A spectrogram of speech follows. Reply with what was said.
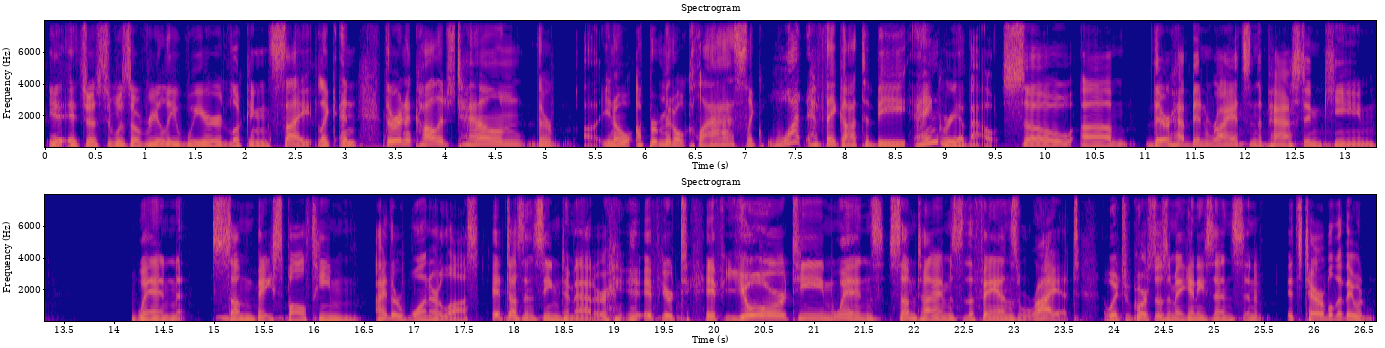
It, it just was a really weird looking sight. Like, and they're in a college town. They're, uh, you know, upper middle class. Like, what have they got to be angry about? So um, there have been riots in the past in Keene when some baseball team either won or lost. It doesn't seem to matter if your t- if your team wins. Sometimes the fans riot, which of course doesn't make any sense, and it's terrible that they would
